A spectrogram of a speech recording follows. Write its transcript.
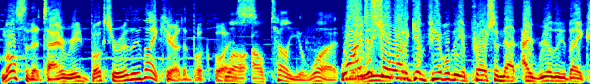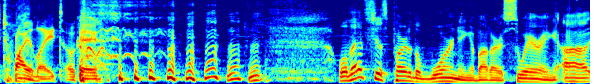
most of the time read books we really like here at the Book Boys. well, I'll tell you what. Well, I just we- don't want to give people the impression that I really like Twilight, okay? Well, that's just part of the warning about our swearing. Uh,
